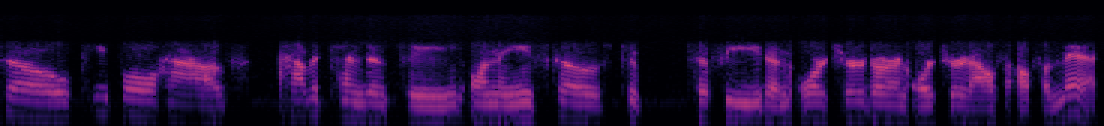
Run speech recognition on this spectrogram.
So people have have a tendency on the East Coast to, to feed an orchard or an orchard alfalfa mix.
